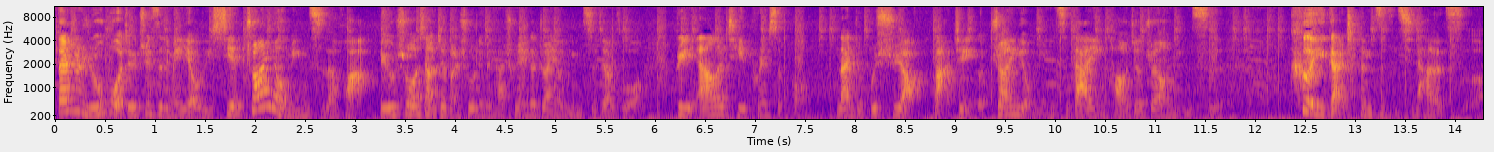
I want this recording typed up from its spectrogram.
但是如果这个句子里面有一些专有名词的话，比如说像这本书里面它出现一个专有名词叫做 reality principle，那你就不需要把这个专有名词打引号这个专有名词。刻意改成自己其他的词了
